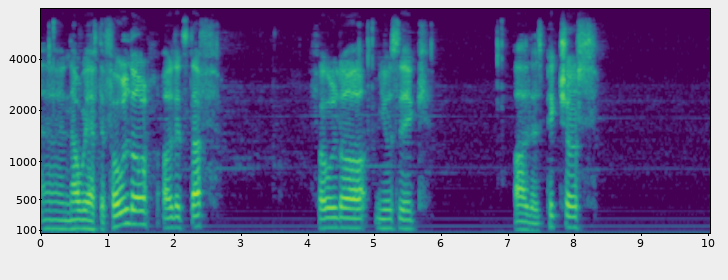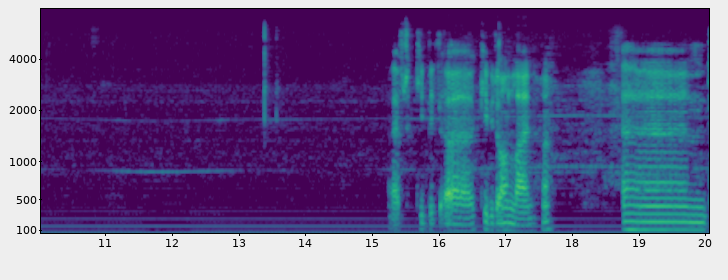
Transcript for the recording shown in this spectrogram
And now we have the folder all that stuff. Folder music all those pictures. I have to keep it uh, keep it online huh? and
